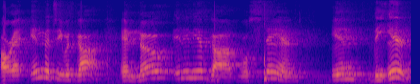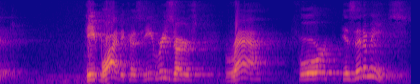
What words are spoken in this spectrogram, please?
are at enmity with God, and no enemy of God will stand in the end. He, why? Because he reserves wrath for his enemies.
